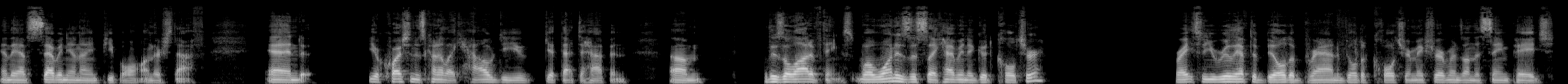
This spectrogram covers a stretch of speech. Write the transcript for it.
and they have 79 people on their staff. And your question is kind of like, how do you get that to happen? Um, there's a lot of things. Well, one is this like having a good culture, right? So you really have to build a brand, build a culture, make sure everyone's on the same page.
